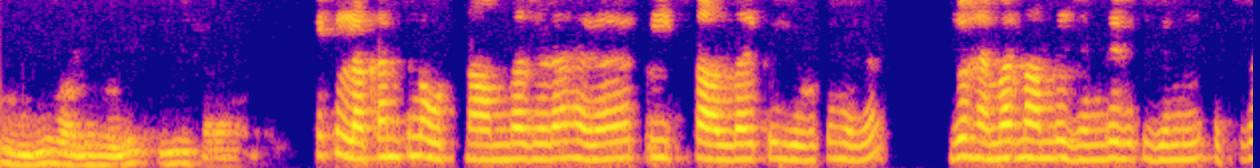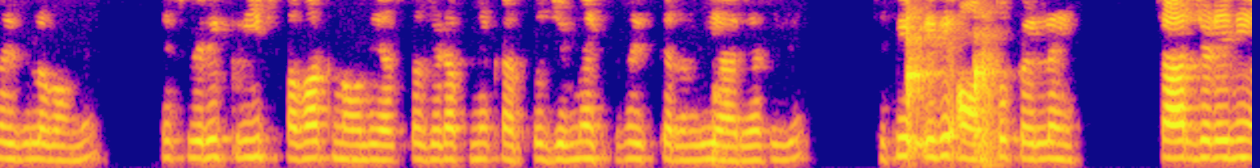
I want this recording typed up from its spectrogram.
ਵੀਡੀਓ ਵਾਇਰਲ ਹੋਈ ਕੀ ਸਾਰਾ ਇੱਕ ਲਖਨ ਕਨੋਟ ਨਾਮ ਦਾ ਜਿਹੜਾ ਹੈਗਾ ਹੈ 30 ਸਾਲ ਦਾ ਇੱਕ ਯੁਵਕ ਹੈਗਾ, ਜੋ ਹੈਮਰ ਨਾਮ ਦੇ ਜਿਮ ਦੇ ਵਿੱਚ ਜਿਮ ਐਕਸਰਸਾਈਜ਼ ਲਗਾਉਂਦਾ ਇਹ ਸਵੇਰੇ ਕਰੀਬ ਸਵਾ ਕੁ ਦੇ ਆਸ-ਪਾਸ ਜਿਹੜਾ ਆਪਣੇ ਘਰ ਤੋਂ ਜਿਮ ਐਕਸਰਸਾਈਜ਼ ਕਰਨ ਲਈ ਆ ਰਿਹਾ ਸੀਗਾ। ਜਿੱਥੇ ਇਹਦੇ ਆਉਣ ਤੋਂ ਪਹਿਲਾਂ ਹੀ ਚਾਰ ਜਿਹੜੇ ਨੇ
